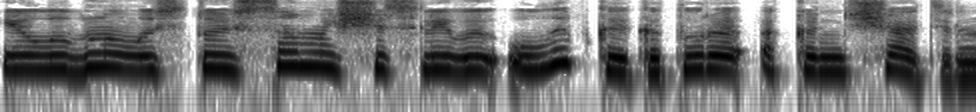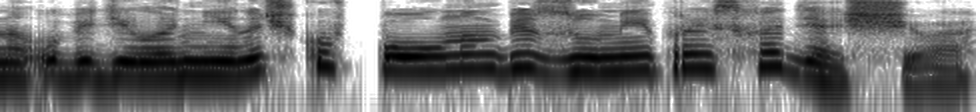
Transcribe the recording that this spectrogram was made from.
и улыбнулась той самой счастливой улыбкой, которая окончательно убедила Ниночку в полном безумии происходящего.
